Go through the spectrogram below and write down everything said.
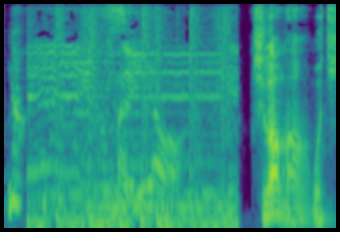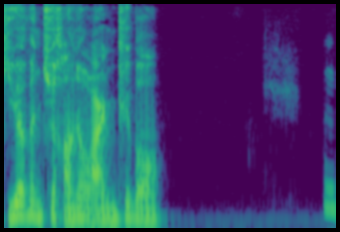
没有，七浪啊，我七月份去杭州玩，你去不？你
